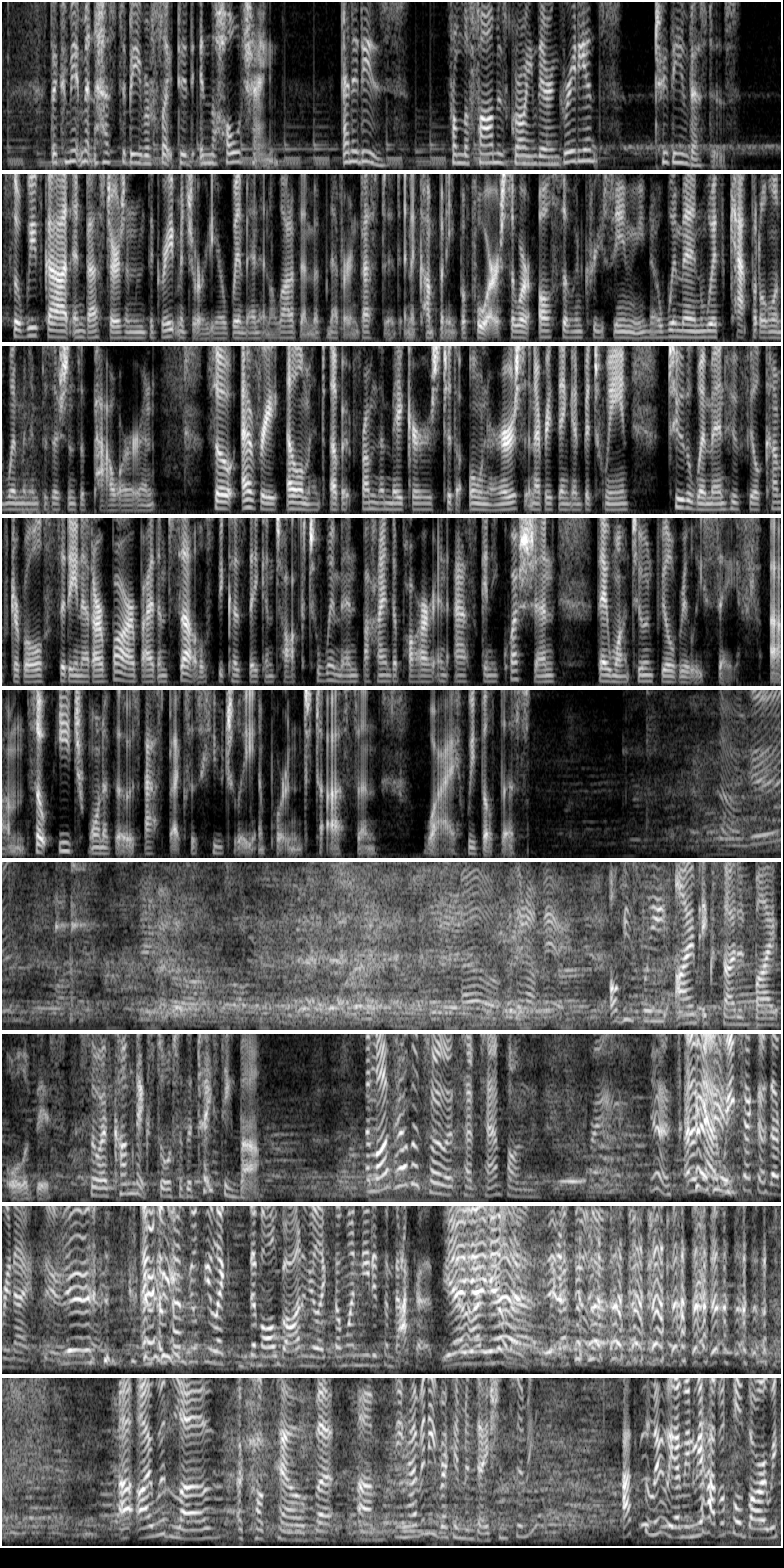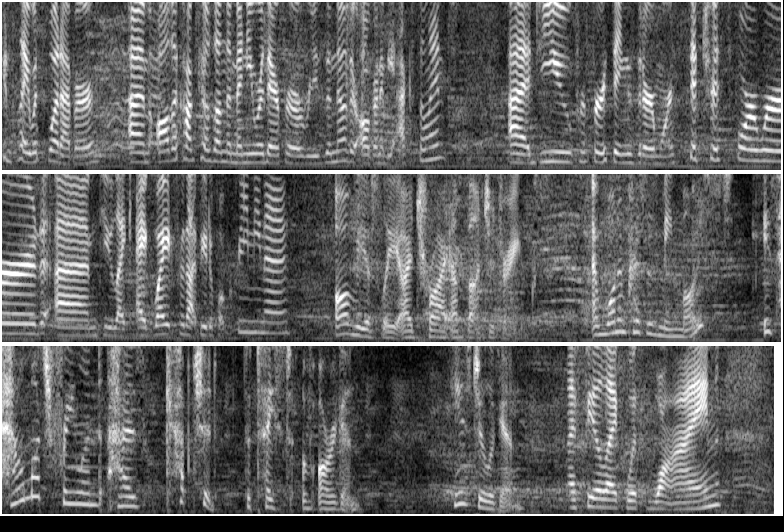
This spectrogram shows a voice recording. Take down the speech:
The commitment has to be reflected in the whole chain. And it is, from the farmers growing their ingredients to the investors. So we've got investors, and the great majority are women, and a lot of them have never invested in a company before. So we're also increasing, you know, women with capital and women in positions of power, and so every element of it, from the makers to the owners and everything in between, to the women who feel comfortable sitting at our bar by themselves because they can talk to women behind the bar and ask any question they want to and feel really safe. Um, so each one of those aspects is hugely important to us and why we built this. So good. Oh, but they're not married. Obviously, I'm excited by all of this, so I've come next door to the tasting bar. I love how the toilets have tampons. Right? Yeah, it's Oh great. yeah, we check those every night too. Yeah, it's great. And sometimes you'll see like them all gone, and you're like, someone needed some backups. you Yeah, know? yeah, I feel yeah. Like, I feel that. Uh, I would love a cocktail, but um, do you have any recommendations for me? Absolutely. I mean, we have a full bar. We can play with whatever. Um, all the cocktails on the menu are there for a reason, though. They're all going to be excellent. Uh, do you prefer things that are more citrus forward? Um, do you like egg white for that beautiful creaminess? Obviously, I try a bunch of drinks. And what impresses me most is how much Freeland has captured the taste of Oregon. Here's Jill again. I feel like with wine,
